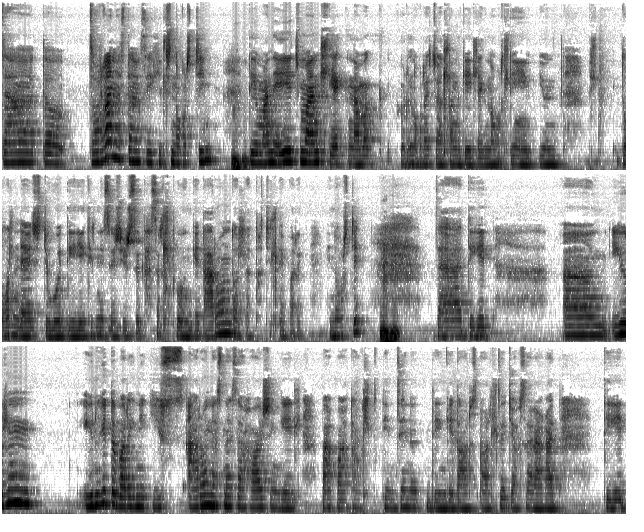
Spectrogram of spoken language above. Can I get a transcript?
За одоо 6 настайгаас эхэлж нугарч байна. Тэгээ манай ээж маань л яг намайг өр нугараач олон гээл яг нугарлын юунд дугуулан давж өгөө тэгээ яг тэрнээс хойш ерөөсө тасралтгүй ингээд 17 дахь жилдээ баг нугарч байна. За тэгээд аа ер нь ерөнхийдөө барыг нэг 9 10 наснаас хойш ингээл баг баг тоглолт тэмцээнүүдэнд ингээд оролцож явсаар агаад тэгээд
